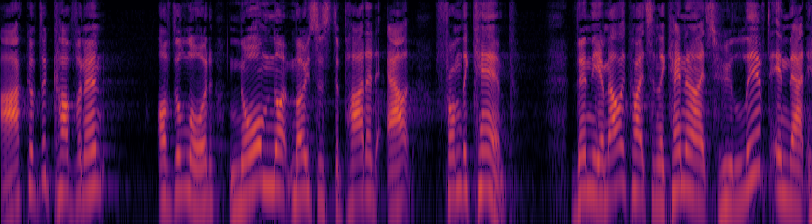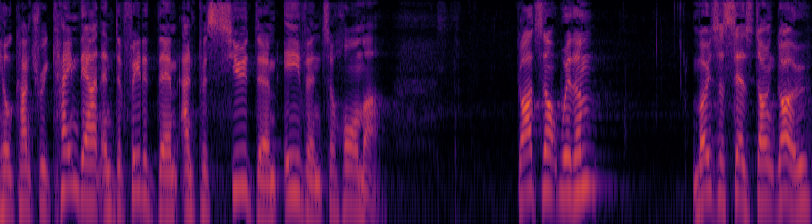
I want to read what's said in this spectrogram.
ark of the covenant of the Lord nor Moses departed out from the camp. Then the Amalekites and the Canaanites who lived in that hill country came down and defeated them and pursued them even to Hormah. God's not with them. Moses says, Don't go.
